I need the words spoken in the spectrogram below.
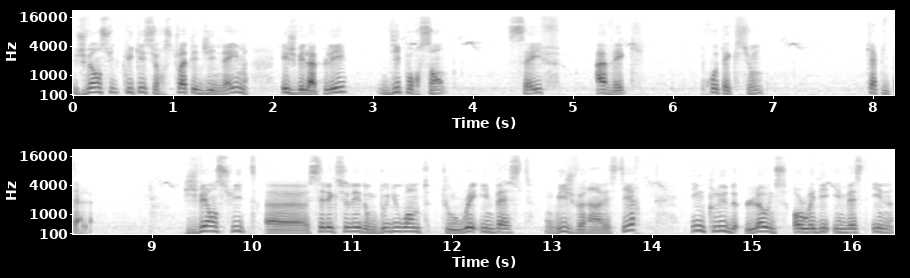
Je vais ensuite cliquer sur Strategy Name et je vais l'appeler 10% Safe avec protection capitale. Je vais ensuite euh, sélectionner donc Do you want to reinvest? Oui, je veux réinvestir. Include loans already invest in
